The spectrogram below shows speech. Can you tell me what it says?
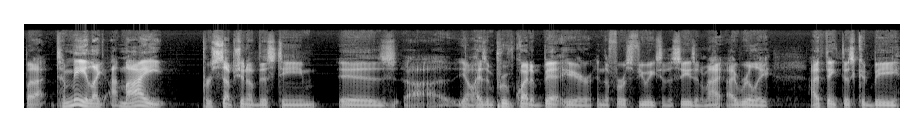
But to me, like my perception of this team is uh, you know has improved quite a bit here in the first few weeks of the season. I, mean, I, I really I think this could be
